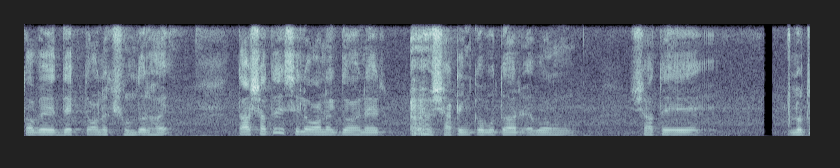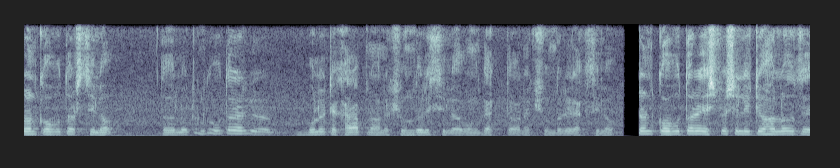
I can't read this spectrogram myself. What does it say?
তবে দেখতে অনেক সুন্দর হয়। তার সাথে ছিল অনেক ধরনের শাটিং কবুতর এবং সাথে লোটন কবুতর ছিল। তো লোটন কবুতরের বুলেটে খারাপ না, অনেক সুন্দরই ছিল এবং দেখতে অনেক সুন্দরই লাগছিল। লোটন কবুতরের স্পেশালিটি হলো যে,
